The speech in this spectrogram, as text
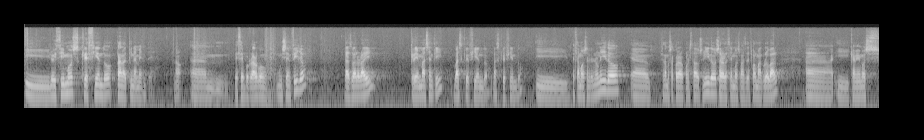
Y lo hicimos creciendo paulatinamente. ¿no? Em, empecé por algo muy sencillo, das valor ahí, creen más en ti, vas creciendo, vas creciendo. Y empezamos en el Reino Unido, eh, empezamos a colaborar con Estados Unidos, ahora lo hacemos más de forma global eh, y cambiamos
